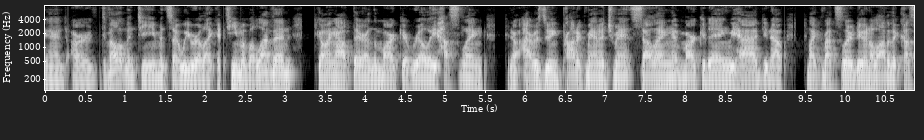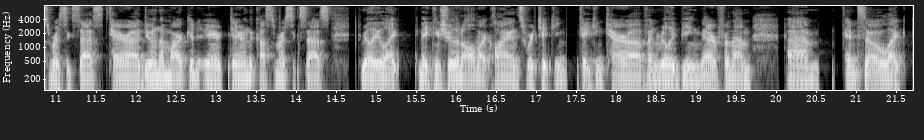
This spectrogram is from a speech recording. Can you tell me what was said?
and our development team. And so we were like a team of 11 going out there in the market, really hustling. You know, I was doing product management, selling and marketing. We had, you know, Mike Metzler doing a lot of the customer success, Tara doing the market, er, doing the customer success, really like making sure that all of our clients were taking, taken care of and really being there for them. Um, and so like,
